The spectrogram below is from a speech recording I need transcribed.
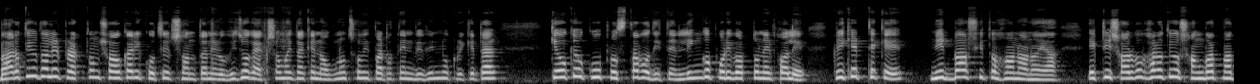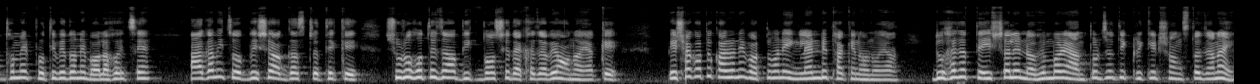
ভারতীয় দলের প্রাক্তন সহকারী কোচের সন্তানের অভিযোগ, একসময় তাকে নগ্ন ছবি পাঠাতেন বিভিন্ন ক্রিকেটার। কেউ কেউ কুপ্রস্তাবও দিতেন। লিঙ্গ পরিবর্তনের ফলে ক্রিকেট থেকে নির্বাসিত হন অনয়া। একটি সর্বভারতীয় সংবাদ মাধ্যমের প্রতিবেদনে বলা হয়েছে, আগামী চব্বিশে আগস্ট থেকে শুরু হতে যাওয়া বিগ বসে দেখা যাবে অনয়াকে। পেশাগত কারণে বর্তমানে ইংল্যান্ডে থাকেন অনয়া। দু হাজার তেইশ সালের নভেম্বরে আন্তর্জাতিক ক্রিকেট সংস্থা জানায়,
